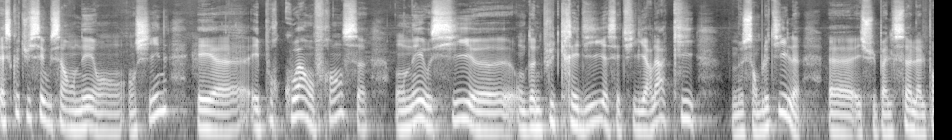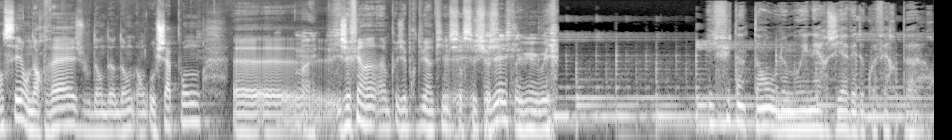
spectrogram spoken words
Est-ce que tu sais où ça en est en, Chine et, et, pourquoi en France on est aussi, on donne plus de crédit à cette filière-là qui me semble-t-il, euh, et je ne suis pas le seul à le penser, en Norvège ou dans, au Japon. Euh, euh, j'ai, fait un, j'ai produit un film sur ce sujet. je l'ai vu, oui. Il fut un temps où le mot énergie avait de quoi faire peur.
